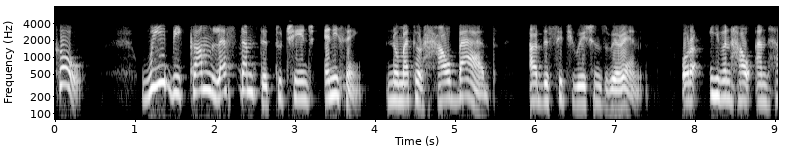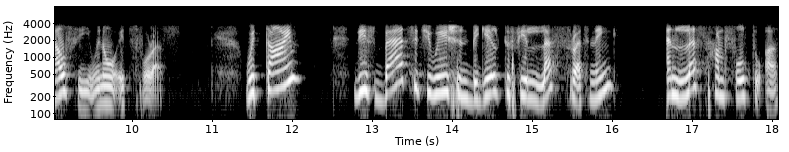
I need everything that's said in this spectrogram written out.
quo. We become less tempted to change anything no matter how bad are the situations we're in or even how unhealthy we know it's for us. With time, these bad situations begin to feel less threatening and less harmful to us,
